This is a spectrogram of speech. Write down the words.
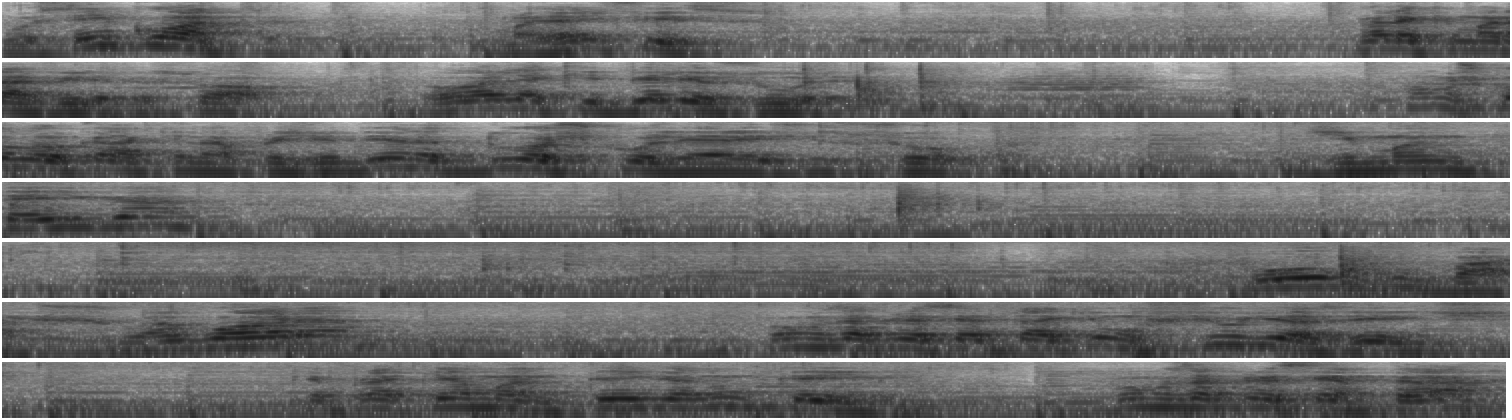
Você encontra, mas é difícil. Olha que maravilha, pessoal. Olha que belezura. Vamos colocar aqui na frigideira duas colheres de sopa de manteiga. Fogo baixo. Agora vamos acrescentar aqui um fio de azeite, que é para que a manteiga não queime. Vamos acrescentar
